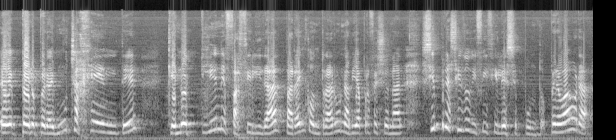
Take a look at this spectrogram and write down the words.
eh, pero, pero hay mucha gente que no tiene facilidad para encontrar una vía profesional. Siempre ha sido difícil ese punto, pero ahora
